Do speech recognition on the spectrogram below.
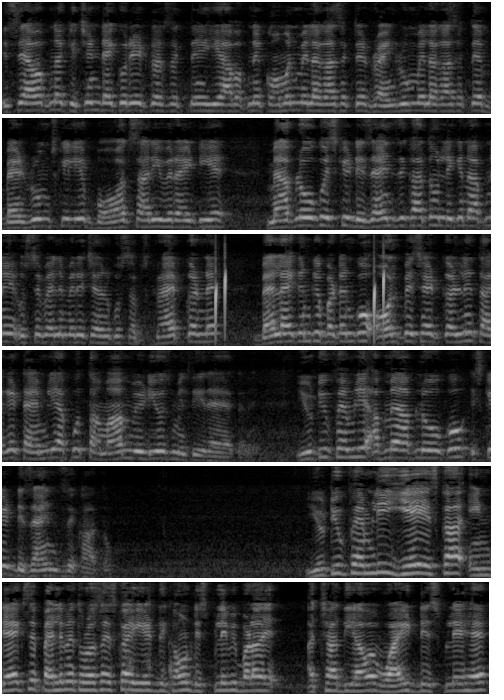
इससे आप अपना किचन डेकोरेट कर सकते हैं, ये आप अपने कॉमन में लगा सकते हैं ड्राइंग रूम में लगा सकते हैं। बेडरूम्स के लिए बहुत सारी वेराइटी है। मैं आप लोगों को इसके डिज़ाइन दिखाता हूँ, लेकिन आपने उससे पहले मेरे चैनल को सब्सक्राइब करना है। बेल आइकन के बटन को ऑल पे सेट कर लें, ताकि टाइमली आपको तमाम वीडियोस मिलती रहा करें। यूट्यूब फैमिली अब मैं आप लोगों को इसके डिज़ाइन दिखाता हूँ। यूट्यूब फैमिली ये इसका इंडेक्स है। पहले मैं थोड़ा सा इसका ये दिखाऊँ। डिस्प्ले भी बड़ा अच्छा दिया हुआ है। वाइट डिस्प्ले है।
